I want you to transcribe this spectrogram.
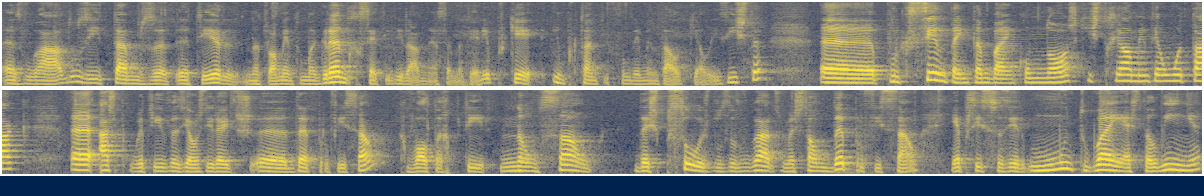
advogados e estamos a, a, ter, naturalmente, uma grande receptividade nessa matéria, porque é importante e fundamental que ela exista, porque sentem também, como nós, que isto realmente é um ataque às prerrogativas e aos direitos da profissão, que, volto a repetir, não são das pessoas, dos advogados, mas são da profissão. É preciso fazer muito bem esta linha,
